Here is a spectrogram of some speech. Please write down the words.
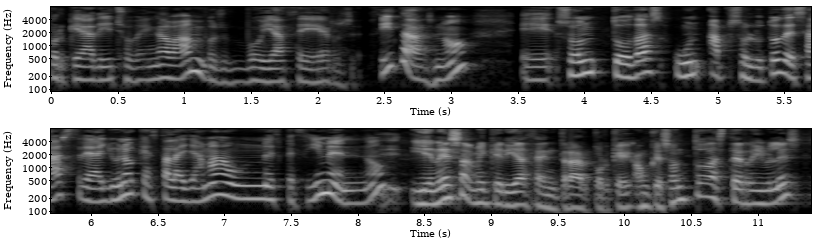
porque ha dicho, venga, va, pues voy a hacer citas, ¿no? Eh, son todas un absoluto desastre. Hay uno que hasta la llama un especimen, ¿no? Y- Y en esa me quería centrar, porque aunque son todas terribles,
